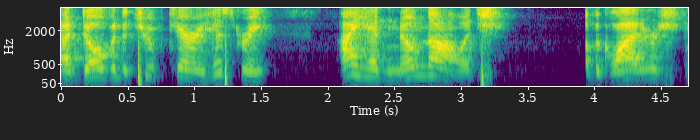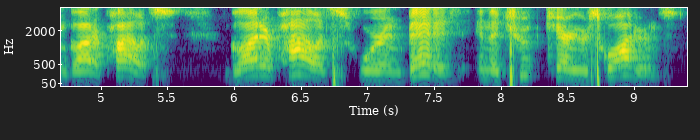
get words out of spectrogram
I dove into troop carrier history. I had no knowledge of the gliders and glider pilots. Glider pilots were embedded in the troop carrier squadrons.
